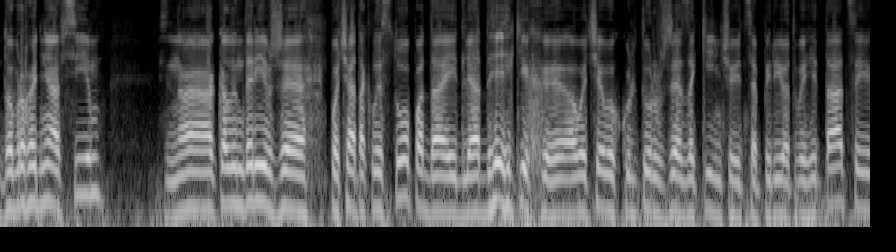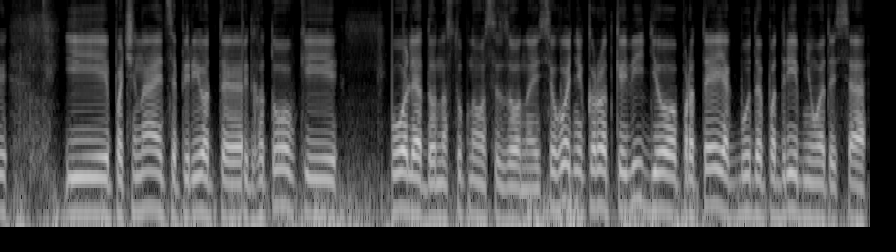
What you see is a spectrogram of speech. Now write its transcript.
Доброго дня всім. На календарі вже початок листопада, і для деяких е, овочевих культур вже закінчується період вегетації і починається період е, підготовки поля до наступного сезону. І сьогодні коротке відео про те, як буде подрібнюватися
